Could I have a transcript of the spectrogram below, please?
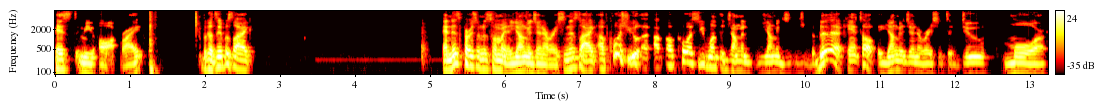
pissed me off, right? Because it was like, and this person is from a younger generation. It's like, of course you, uh, of course you want the younger, younger, blah, can't talk, the younger generation to do more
